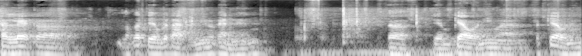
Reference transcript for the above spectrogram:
ขั้นแรกก็ เราก็เตรียมกระดาษอันนี้มาแผ่นหนึ่ง ก็เตรียมแก้วอันนี้มาสักแก้วหนึ่ง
